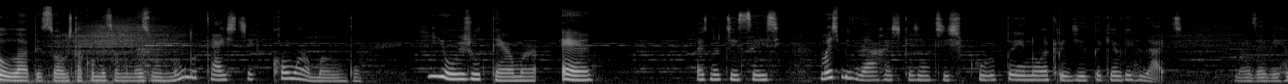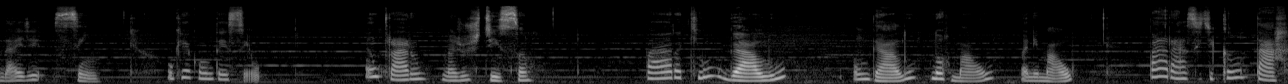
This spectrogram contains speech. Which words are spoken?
Olá pessoal, está começando mais um Mundo Cast com a Amanda. E hoje o tema é as notícias mais bizarras que a gente escuta e não acredita que é verdade. Mas é verdade sim. O que aconteceu? Entraram na justiça para que um galo, um galo normal, animal, parasse de cantar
